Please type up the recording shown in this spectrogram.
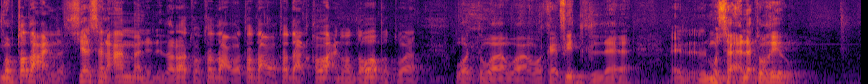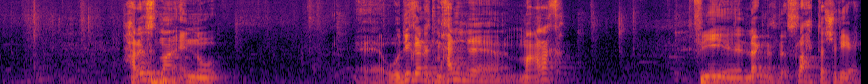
وبتضع السياسة العامة للإدارات وتضع وتضع وتضع القواعد والضوابط وكيفية ال- المساءلات وغيره. حرصنا إنه آه، ودي كانت محل آه، معركة في لجنة الإصلاح التشريعي.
